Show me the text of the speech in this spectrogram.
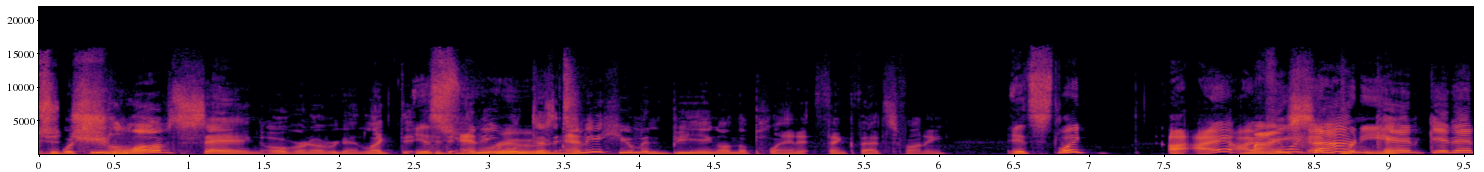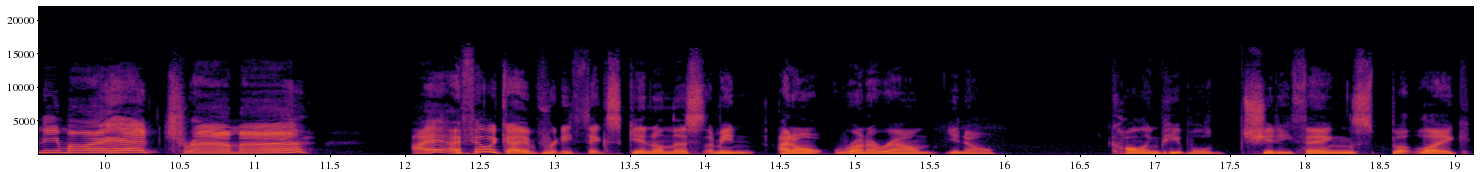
to Which he tr- loves saying over and over again. Like, d- It's did anyone, does any human being on the planet think that's funny? It's like I I, I feel like I'm pretty can't get any more head trauma. I, I feel like I have pretty thick skin on this. I mean, I don't run around, you know, calling people shitty things, but like,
